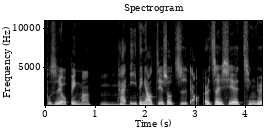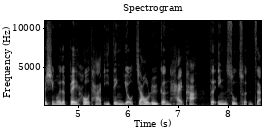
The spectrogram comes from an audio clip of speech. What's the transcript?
不是有病吗？嗯，它一定要接受治疗，而这些侵略行为的背后，它一定有焦虑跟害怕的因素存在。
